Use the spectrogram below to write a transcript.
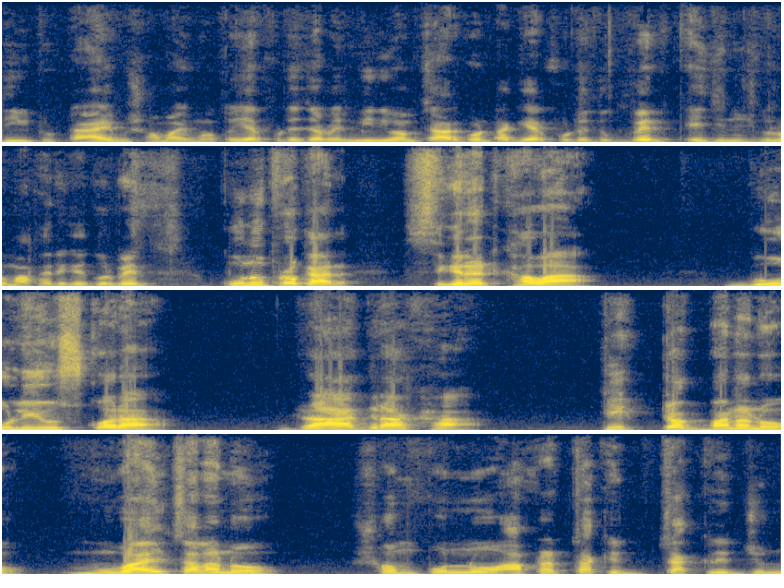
ডি টু টাইম সময় মতো এয়ারপোর্টে যাবেন মিনিমাম চার ঘণ্টা এয়ারপোর্টে ঢুকবেন এই জিনিসগুলো মাথায় রেখে করবেন। কোনো প্রকার সিগারেট খাওয়া গুল ইউজ করা ড্রাগ রাখা টিকটক বানানো মোবাইল চালানো সম্পূর্ণ আপনার চাকরির চাকরির জন্য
